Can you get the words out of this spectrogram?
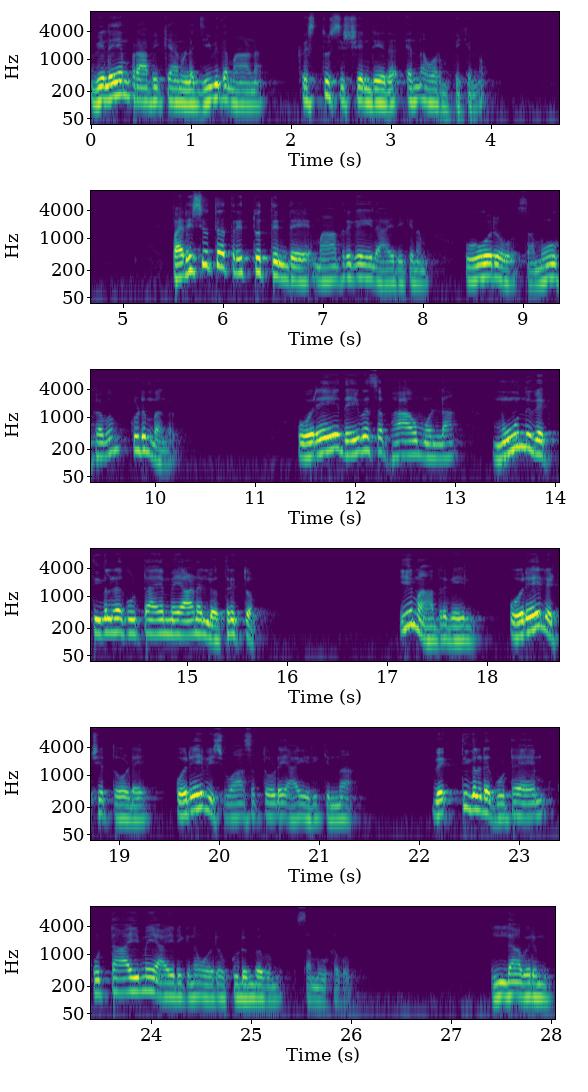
വിലയം പ്രാപിക്കാനുള്ള ജീവിതമാണ് ക്രിസ്തു ശിഷ്യന്റേത് എന്ന് ഓർമ്മിപ്പിക്കുന്നു. പരിശുദ്ധ ത്രിത്വത്തിന്റെ മാതൃകയിലായിരിക്കണം ഓരോ സമൂഹവും കുടുംബങ്ങളും. ഒരേ ദൈവസ്വഭാവമുള്ള മൂന്ന് വ്യക്തികളുടെ കൂട്ടായ്മയാണല്ലോ ത്രിത്വം. ഈ മാതൃകയിൽ ഒരേ ലക്ഷ്യത്തോടെ ഒരേ വിശ്വാസത്തോടെ ആയിരിക്കുന്ന വ്യക്തികളുടെ കൂട്ടായ കൂട്ടായ്മയായിരിക്കണം ഓരോ കുടുംബവും സമൂഹവും. എല്ലാവരും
